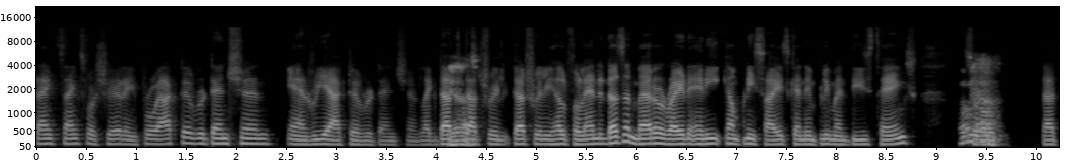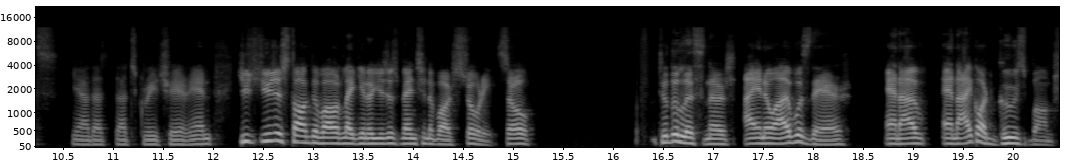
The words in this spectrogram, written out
thanks thanks for sharing proactive retention and reactive retention like that yes. that's really that's really helpful and it doesn't matter right any company size can implement these things oh, so yeah. that's yeah that's that's great share and you you just talked about like you know you just mentioned about story so to the listeners i know i was there and i and i got goosebumps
